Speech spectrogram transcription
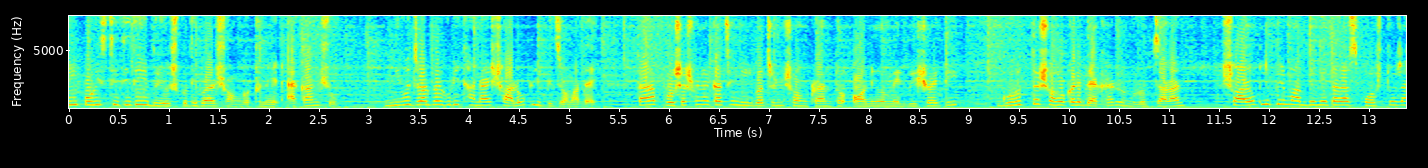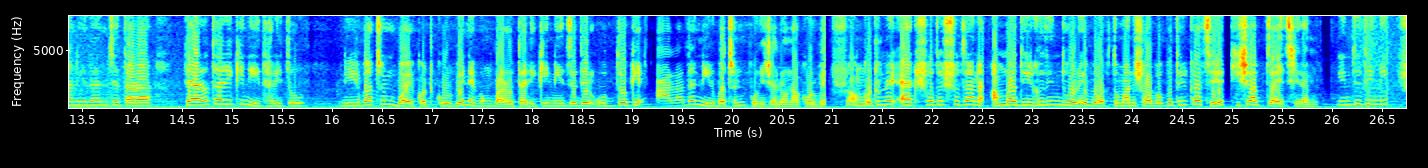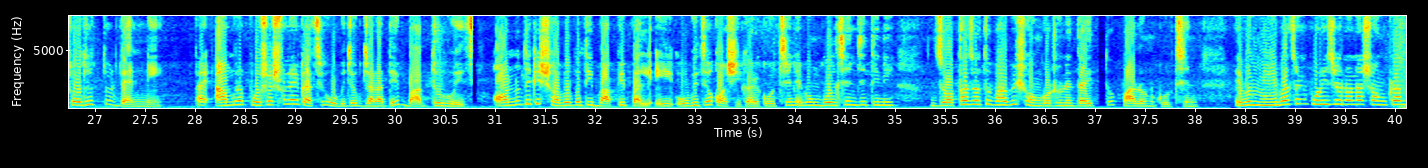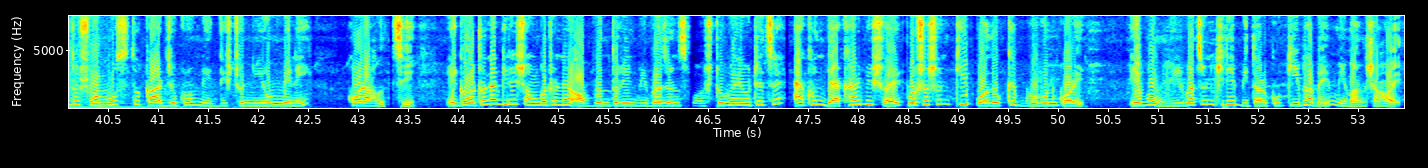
এই পরিস্থিতিতে বৃহস্পতিবার সংগঠনের একাংশ নিউ জলপাইগুড়ি থানায় স্মারকলিপি জমা দেয়। তারা প্রশাসনের কাছে নির্বাচন সংক্রান্ত অনিয়মের বিষয়টি গুরুত্ব সহকারে দেখার অনুরোধ জানান। স্মারকলিপির মাধ্যমে তারা স্পষ্ট জানিয়ে দেন যে তারা তেরো তারিখে নির্ধারিত নির্বাচন বয়কট করবেন এবং বারো তারিখে নিজেদের উদ্যোগে আলাদা নির্বাচন পরিচালনা করবে সংগঠনের এক সদস্য জানা আমরা দীর্ঘদিন ধরে বর্তমান সভাপতির কাছে হিসাব চাইছিলাম, কিন্তু তিনি সদুত্তর দেননি। তাই আমরা প্রশাসনের কাছে অভিযোগ জানাতে বাধ্য হয়েছি। অন্যদিকে সভাপতি বাপি পাল এই অভিযোগ অস্বীকার করছেন এবং বলছেন যে তিনি যথাযথভাবে সংগঠনের দায়িত্ব পালন করছেন এবং নির্বাচন পরিচালনা সংক্রান্ত সমস্ত কার্যক্রম নির্দিষ্ট নিয়ম মেনেই করা হচ্ছে। এই ঘটনা ঘিরে সংগঠনের অভ্যন্তরীণ বিভাজন স্পষ্ট হয়ে উঠেছে। এখন দেখার বিষয়ে, প্রশাসন কি পদক্ষেপ গ্রহণ করে এবং নির্বাচন ঘিরে বিতর্ক কীভাবে মীমাংসা হয়?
